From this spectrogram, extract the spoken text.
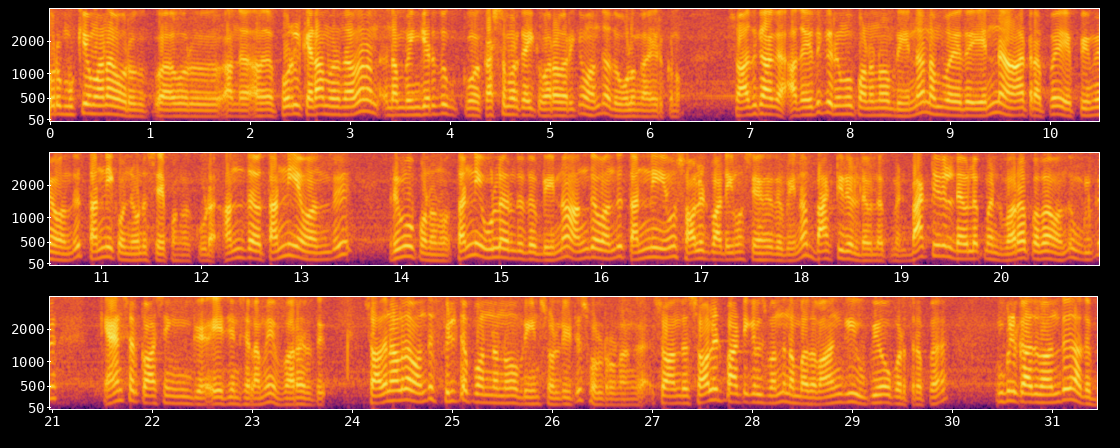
ஒரு முக்கியமான ஒரு ஒரு அந்த அந்த பொருள் கெடாமல் இருந்தால் தான் நம்ம இங்கேருந்து கஸ்டமர் கைக்கு வர வரைக்கும் வந்து அது ஒழுங்காக இருக்கணும். ஸோ அதுக்காக அதை எதுக்கு ரிமூவ் பண்ணணும் அப்படின்னா நம்ம இது என்ன ஆட்டுறப்ப எப்பயுமே வந்து தண்ணி கொஞ்சோண்டு சேர்ப்பாங்க கூட. அந்த தண்ணியை வந்து ரிமூவ் பண்ணணும். தண்ணி உள்ளே இருந்தது அப்படின்னா அங்கே வந்து தண்ணியும் சாலிட் பார்ட்டிகளும் சேர்ந்தது அப்படின்னா பாக்டீரியல் டெவலப்மெண்ட் பாக்டீரியல் டெவலப்மெண்ட் வரப்போ தான் வந்து உங்களுக்கு கேன்சர் காசிங் ஏஜென்ட்ஸ் எல்லாமே வர்றது. ஸோ அதனால தான் வந்து ஃபில்டர் பண்ணணும் அப்படின்னு சொல்லிட்டு சொல்கிறோம் நாங்கள் ஸோ அந்த சாலிட் பார்ட்டிகல்ஸ் வந்து நம்ம அதை வாங்கி உபயோகப்படுத்துகிறப்ப உங்களுக்கு அது வந்து அது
